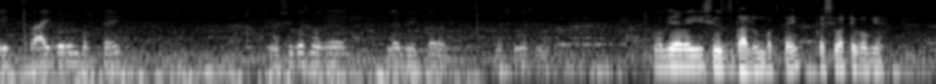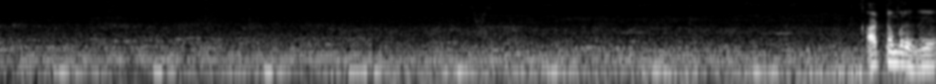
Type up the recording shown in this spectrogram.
एक ट्राय करून बघताय नशीबच माझं लय बेकार नशीबच नाही. बघूया बाई शूज घालून बघताय. कसे वाटते बघूया. आठ नंबर आहे ना हे?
